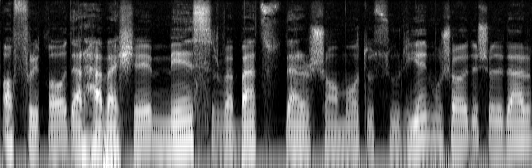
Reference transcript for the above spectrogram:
آفریقا در حبشه مصر و بعد در شامات و سوریه مشاهده شده در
